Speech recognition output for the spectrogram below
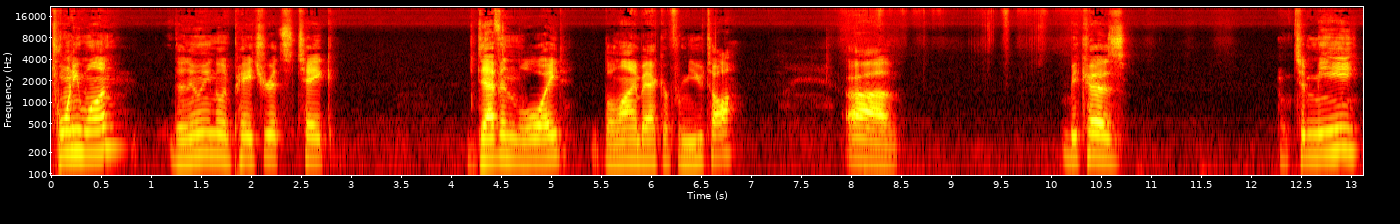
21, the New England Patriots take Devin Lloyd, the linebacker from Utah. Uh, because to me,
